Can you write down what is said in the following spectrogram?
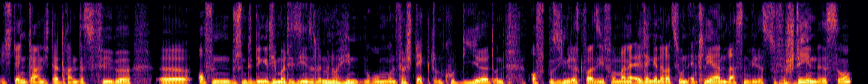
ich denke gar nicht daran, dass Filme äh, offen bestimmte Dinge thematisieren, sondern immer nur hintenrum und versteckt und kodiert. Und oft muss ich mir das quasi von meiner Elterngeneration erklären lassen, wie das zu verstehen ist so.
